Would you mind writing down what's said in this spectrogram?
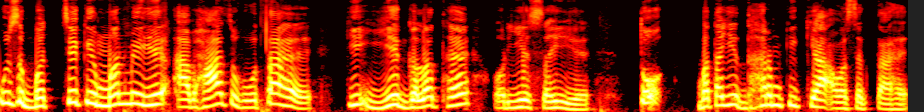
उस बच्चे के मन में ये आभास होता है कि ये गलत है और ये सही है। तो बताइए धर्म की क्या आवश्यकता है?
